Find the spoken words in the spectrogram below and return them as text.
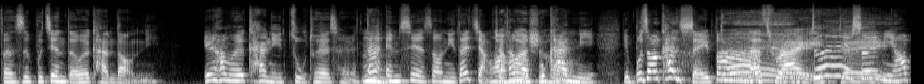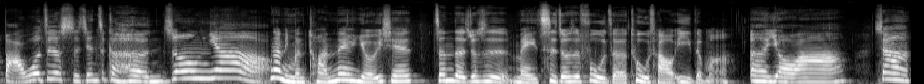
粉丝不见得会看到你。因为他们会看你主推的成员，但嗯 MC 的时候你在讲话，他们不看你，也不知道看谁吧。That's right 对，所以你要把握这个时间，这个很重要。那你们团内有一些真的就是每次就是负责吐槽艺的吗？呃，有啊，像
